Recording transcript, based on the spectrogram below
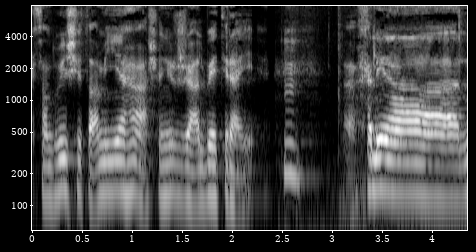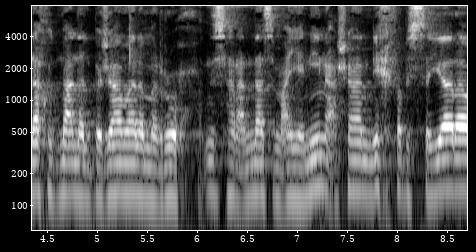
سندويشه طعميه عشان يرجع البيت رايق آه، خلينا ناخذ معنا البجامة لما نروح نسهر على الناس معينين عشان يخفى بالسيارة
